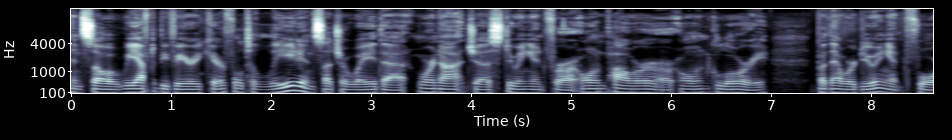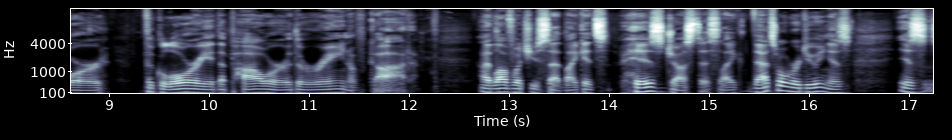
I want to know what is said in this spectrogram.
And so we have to be very careful to lead in such a way that we're not just doing it for our own power, our own glory, but that we're doing it for the glory, the power, the reign of God. I love what you said. Like it's his justice. Like that's what we're doing is is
